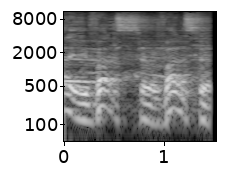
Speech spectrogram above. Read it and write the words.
Allez, valse, valse.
